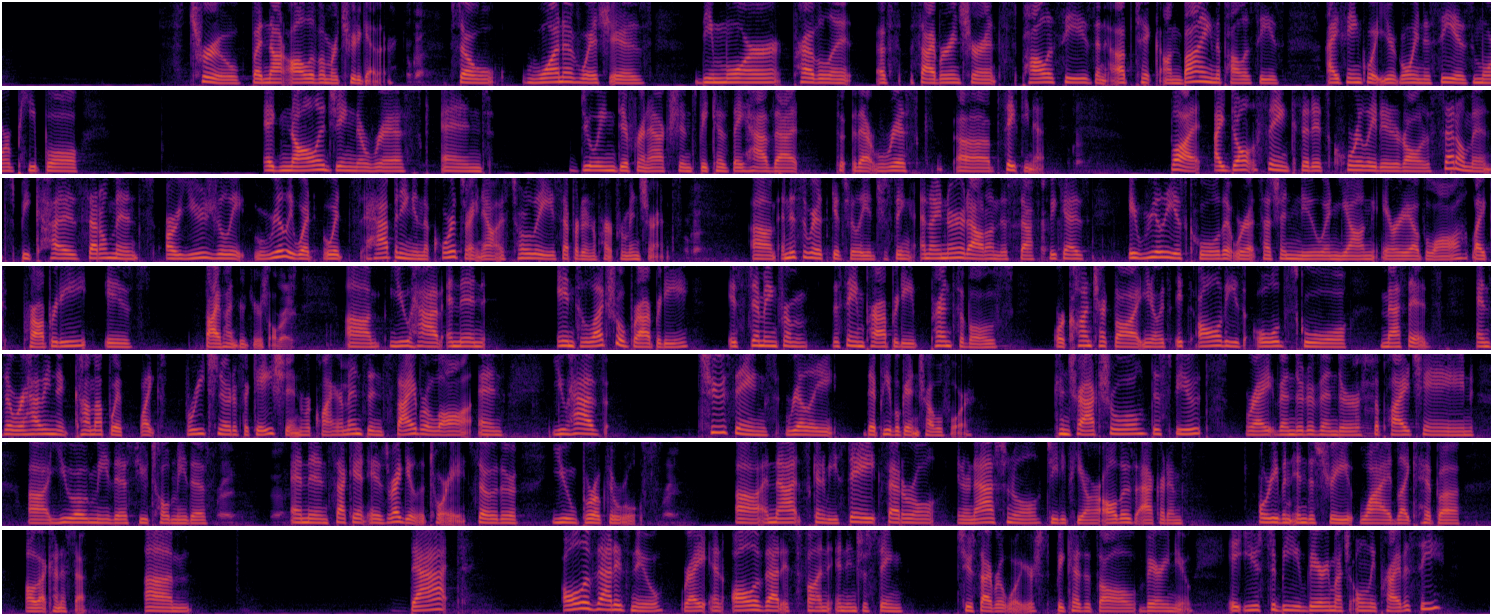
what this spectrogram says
true but not all of them are true together Okay. So one of which is the more prevalent of cyber insurance policies and uptick on buying the policies. I think what you're going to see is more people acknowledging the risk and doing different actions because they have that th- that risk uh, safety net. But I don't think that it's correlated at all to settlements because settlements are usually really what what's happening in the courts right now is totally separate and apart from insurance. Okay. Um, and this is where it gets really interesting. And I nerd out on this stuff because it really is cool that we're at such a new and young area of law. Like property is 500 years old. Right. Um, you have, and then intellectual property is stemming from the same property principles or contract law. You know, it's it's all these old school methods. And so we're having to come up with like breach notification requirements and cyber law. And you have two things really that people get in trouble for contractual disputes, right? Vendor to vendor, supply chain. Uh, you owed me this, you told me this. And then second is regulatory. So the you broke the rules. Right. Uh, and that's going to be state, federal, international, GDPR, all those acronyms, or even industry wide like HIPAA, all that kind of stuff. Um, that, all of that is new, right? And all of that is fun and interesting to cyber lawyers because it's all very new. It used to be very much only privacy,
